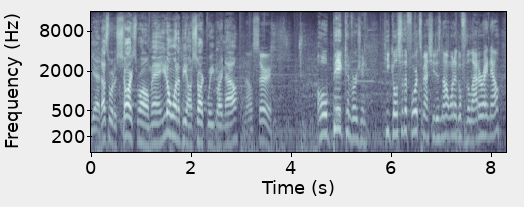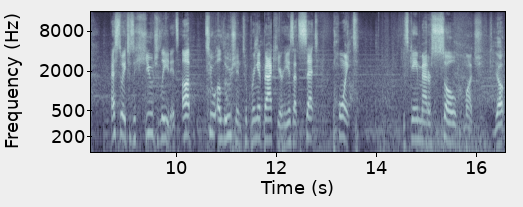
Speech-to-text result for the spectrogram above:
Yeah, that's where the Sharks roam, man. You don't want to be on Shark Week right now. No, sir. Oh, big conversion. He goes for the forward smash. He does not want to go for the ladder right now. S2H has a huge lead. It's up to Illusion to bring it back here. He is at set point. This game matters so much. Yep.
